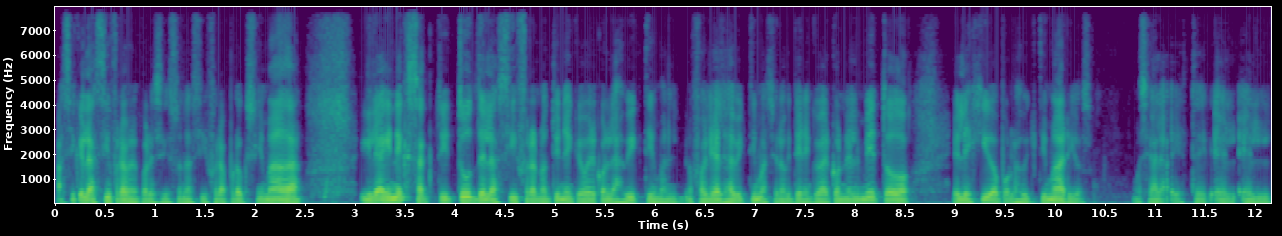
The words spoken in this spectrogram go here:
Así que la cifra me parece que es una cifra aproximada y la inexactitud de la cifra no tiene que ver con las víctimas, no fue de las víctimas, sino que tiene que ver con el método elegido por los victimarios. O sea, este, el,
